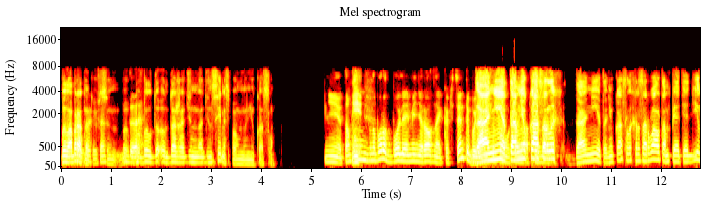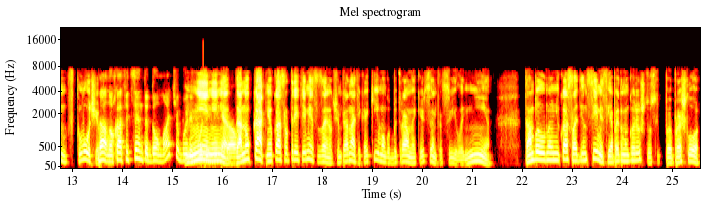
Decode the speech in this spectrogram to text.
Был обратный коэффициент. Да. Был, был даже 1,70, по-моему, Ньюкасл. Нет, там, по-моему, и... наоборот, более-менее равные коэффициенты были. Да нет, там Ньюкасл их... Да нет, а Ньюкасл их разорвал там 5-1 в клочья. Да, но коэффициенты до матча были Не, не, не, да ну как, Ньюкасл третье место занял в чемпионате. Какие могут быть равные коэффициенты с Виллой? Нет. Там был на Ньюкасл 1.70, я поэтому говорю, что прошло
